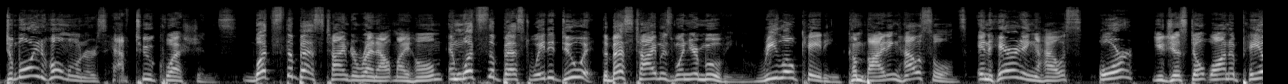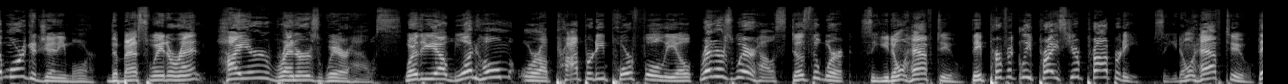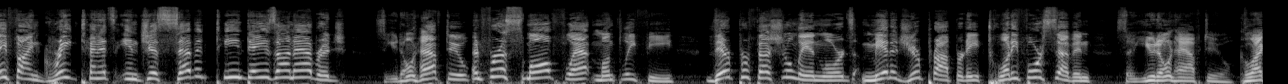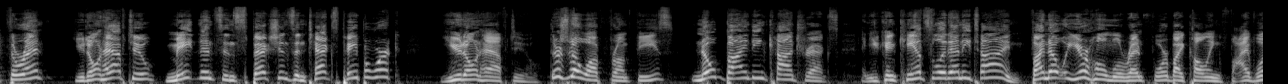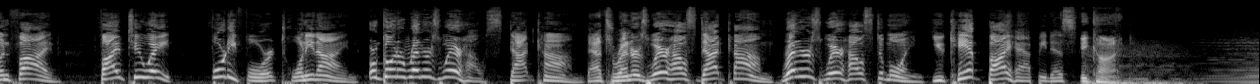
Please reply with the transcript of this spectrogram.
Des Moines homeowners have two questions. What's the best time to rent out my home? And what's the best way to do it? The best time is when you're moving, relocating, combining households, inheriting a house, or you just don't want to pay a mortgage anymore. The best way to rent? Hire Renter's Warehouse. Whether you have one home or a property portfolio, Renter's Warehouse does the work so you don't have to. They perfectly price your property so you don't have to. They find great tenants in just 17 days on average so you don't have to. And for a small flat monthly fee, their professional landlords manage your property 24 7 so you don't have to. Collect the rent? You don't have to. Maintenance, inspections, and tax paperwork? You don't have to. There's no upfront fees, no binding contracts, and you can cancel at any time. Find out what your home will rent for by calling 515 528 4429 or go to renterswarehouse.com. That's renterswarehouse.com. Renters Warehouse Des Moines. You can't buy happiness. Be kind.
